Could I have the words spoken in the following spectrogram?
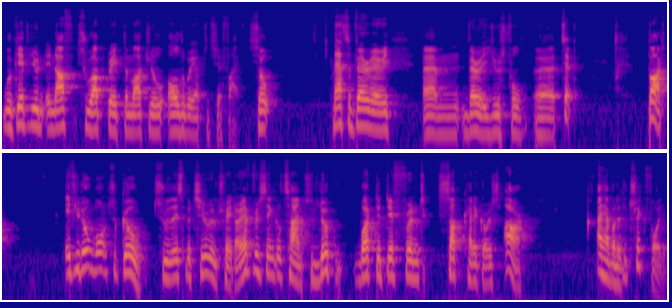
will give you enough to upgrade the module all the way up to tier 5. So that's a very, very, um, very useful uh, tip. But if you don't want to go to this material trader every single time to look what the different subcategories are, I have a little trick for you.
